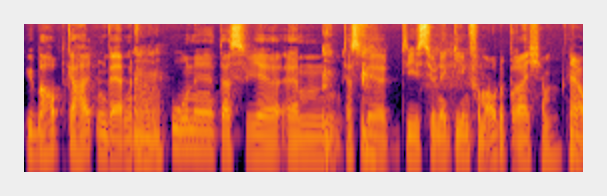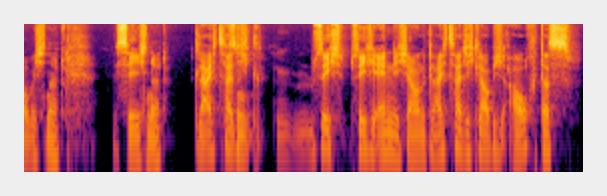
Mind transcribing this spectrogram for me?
überhaupt gehalten werden kann, mhm. ohne dass wir, ähm, dass wir die Synergien vom Autobereich haben. Ja. Glaube ich nicht. Sehe ich nicht. Gleichzeitig sehe ich, sehe ich ähnlich, ja. Und gleichzeitig glaube ich auch, dass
